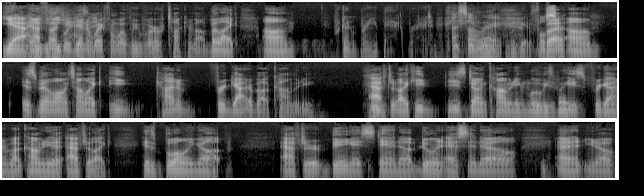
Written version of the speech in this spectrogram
Yeah, and I feel like we're getting hasn't. away from what we were talking about. But like, um, we're gonna bring it back, Brad. That's all right. We get full but circle. um, it's been a long time. Like he kind of forgot about comedy. Hmm. after like he he's done comedy movies, but he's forgotten about comedy after like his blowing up, after being a stand up, doing SNL, and you know,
